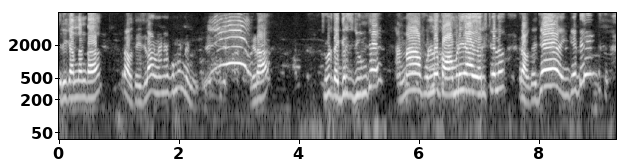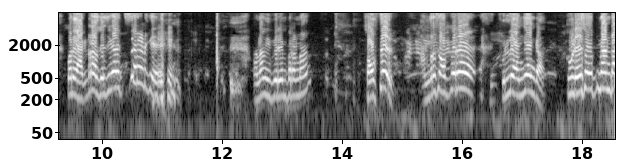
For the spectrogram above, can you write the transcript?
శ్రీకాంత్ అంట. రవితేజ్ లా ఉన్నాను అనుకున్నాను నేను. ఇడా చూడు దగ్గర జూమ్ చేయి. అన్న ఫుల్ కామెడీ ఆ హెయిర్ స్టైల్. రవితేజ్ ఇంకేంటి? మన యాక్టర్ రవితేజ్ గారు వచ్చేసారు అక్కడికి అన్న మీ పేరు ఏం పేరు అన్న? సాఫ్ట్వేర్ అందరూ సాఫ్ట్వేర్ ఫుల్ ఎంజాయ్ ఇంకా. టూ డేస్ అవుతుందంట.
